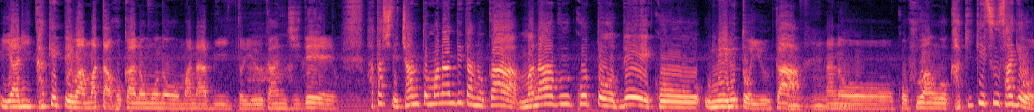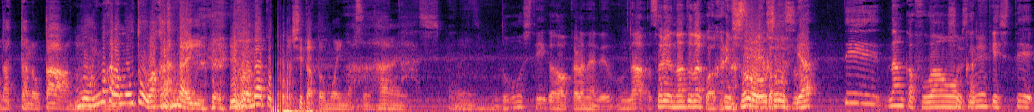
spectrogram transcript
やりかけてはまた他のものを学びという感じで、果たしてちゃんと学んでたのか、学ぶことでこう埋めるというか、うんうんうん。あのこう不安をかき消す作業だったのか、うんもう今から思うとわからない ようなことをしてたと思います。はい。確かに。どうしていいかわからないんで、な、それはなんとなくわかりますそうそうそう。やって、なんか不安をかき消して、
